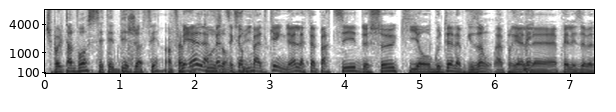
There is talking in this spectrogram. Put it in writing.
J'ai pas eu le temps de voir si c'était déjà fait. En fait, Mais elle, en fait, c'est comme Pat King. Elle a fait partie de ceux qui ont goûté à la prison après, après les événements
